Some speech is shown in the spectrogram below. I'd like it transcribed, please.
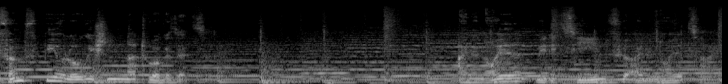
fünf biologischen Naturgesetze. Eine neue Medizin für eine neue Zeit.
